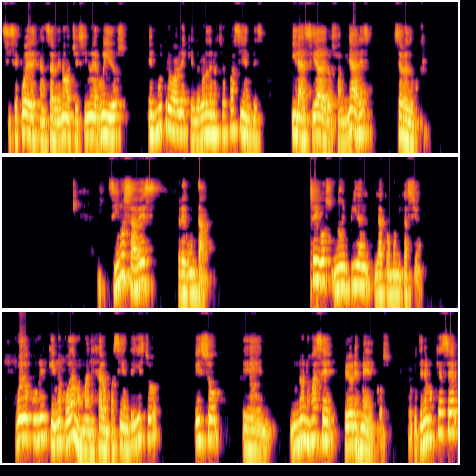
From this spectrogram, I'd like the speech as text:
si se puede descansar de noche, si no hay ruidos, es muy probable que el dolor de nuestros pacientes y la ansiedad de los familiares se reduzca. Si no sabes preguntar, los egos no impidan la comunicación. Puede ocurrir que no podamos manejar a un paciente y esto, eso eh, no nos hace peores médicos. Lo que tenemos que hacer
